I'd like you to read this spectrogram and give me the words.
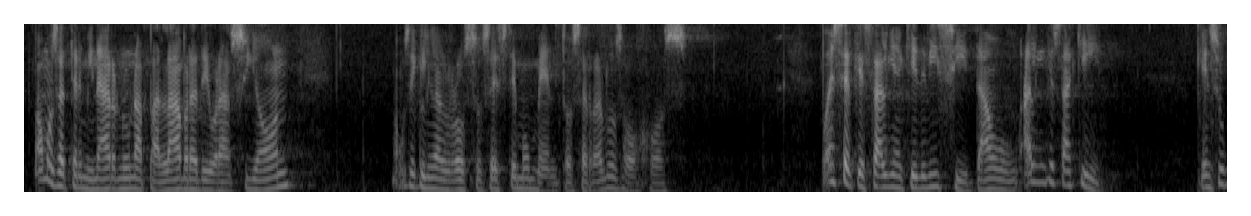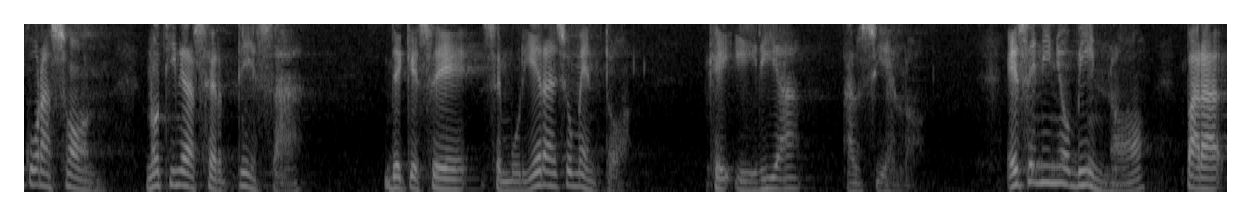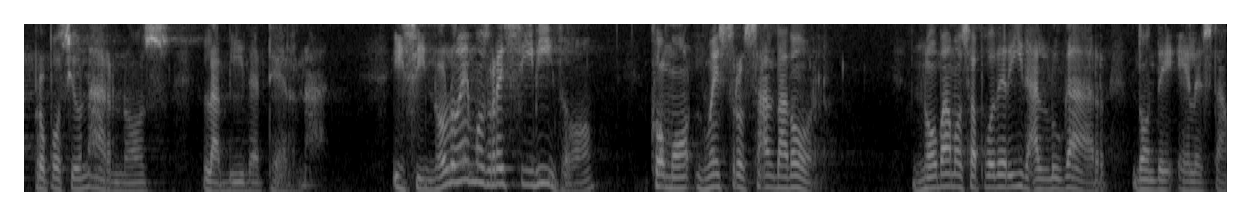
Vamos a terminar en una palabra de oración. Vamos a inclinar los rostros este momento, cerrar los ojos. Puede ser que está alguien aquí de visita o alguien que está aquí, que en su corazón no tiene la certeza de que se, se muriera en ese momento, que iría al cielo. Ese niño vino para proporcionarnos la vida eterna. Y si no lo hemos recibido como nuestro Salvador, no vamos a poder ir al lugar donde Él está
